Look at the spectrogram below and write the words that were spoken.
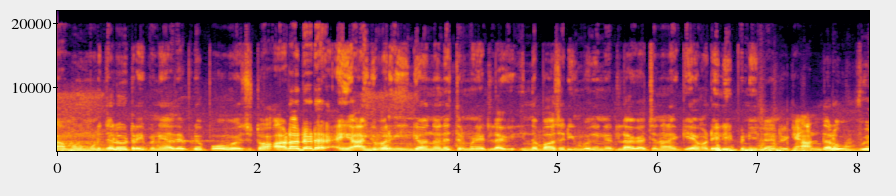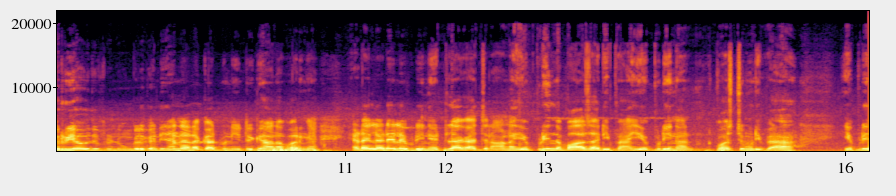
நம்மளும் முடிஞ்ச அளவு ட்ரை பண்ணி அதை எப்படியோ போக வச்சுட்டோம். அடடட அங்கே பாருங்கள் இங்கே வந்தோடனே திரும்ப நெட்லாக் இந்த பாஸ் அடிக்கும்போது நெட்லாக் ஆச்சுன்னா நான் கேமை டெலீட் பண்ணிடலான்னு இருக்கேன். அந்த அளவுக்கு வெறியாவது ஃப்ரெண்ட் உங்களுக்காண்டி தான் நான் ரெக்கார்ட் பண்ணிகிட்டு இருக்கேன். ஆனால் பாருங்கள் இடையில இடையில இப்படி நெட்லாக் ஆச்சுன்னா நான் எப்படி இந்த பாஸ் அடிப்பேன்? எப்படி நான் ஃபஸ்ட்டு முடிப்பேன்? எப்படி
